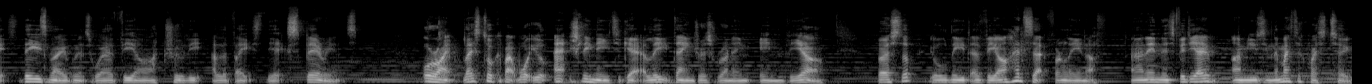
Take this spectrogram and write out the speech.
it's these moments where VR truly elevates the experience. Alright, let's talk about what you'll actually need to get Elite Dangerous running in VR. First up, you'll need a VR headset funnily enough, and in this video I'm using the MetaQuest 2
